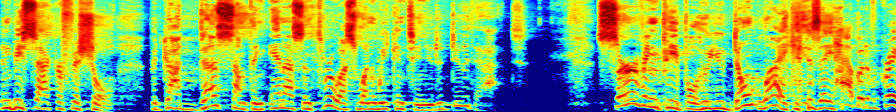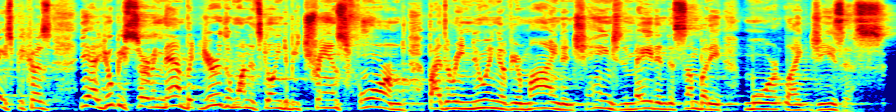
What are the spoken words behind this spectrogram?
and be sacrificial, but God does something in us and through us when we continue to do that. Serving people who you don't like is a habit of grace because, yeah, you'll be serving them, but you're the one that's going to be transformed by the renewing of your mind and changed and made into somebody more like Jesus.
